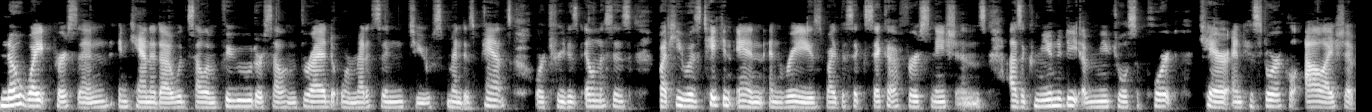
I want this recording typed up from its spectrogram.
No white person in Canada would sell him food or sell him thread or medicine to mend his pants or treat his illnesses, but he was taken in and raised by the Siksika First Nations as a community of mutual support, care, and historical allyship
